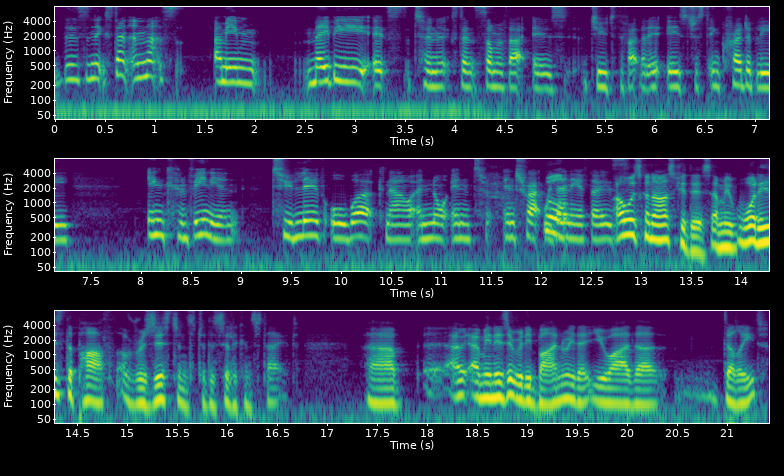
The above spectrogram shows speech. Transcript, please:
there's an extent, and that's I mean maybe it's to an extent some of that is due to the fact that it is just incredibly inconvenient to live or work now and not inter- interact Well, with any of those. I was going to ask you this. I mean, what is the path of resistance to the Silicon State? Uh, I, I mean, is it really binary that you either delete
